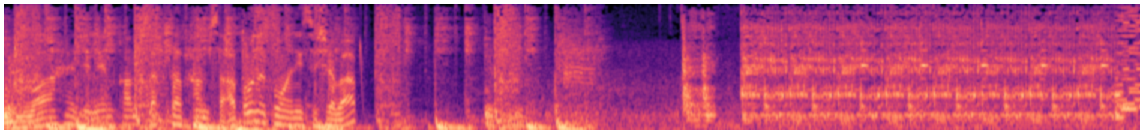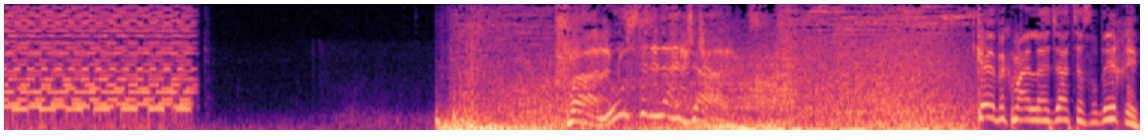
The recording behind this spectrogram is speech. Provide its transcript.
من واحد لين خمسة اختار خمسة. أعطونا فوانيس يا شباب. فانوس اللهجات كيفك مع اللهجات يا صديقي؟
